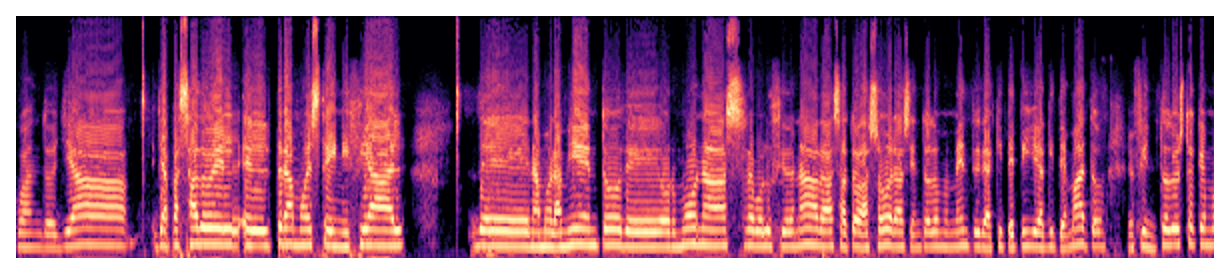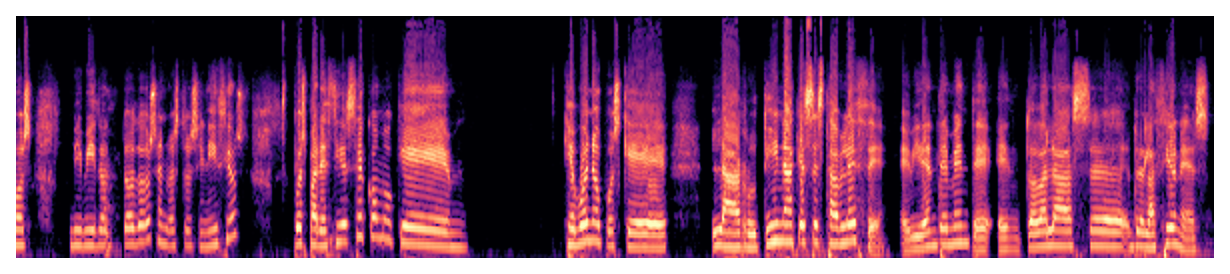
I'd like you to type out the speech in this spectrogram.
cuando ya, ya ha pasado el, tramo este inicial de enamoramiento, de hormonas revolucionadas a todas horas y en todo momento, y de aquí te pillo aquí te mato, en fin, todo esto que hemos vivido todos en nuestros inicios, pues pareciese como que, que bueno, pues que la rutina que se establece, evidentemente, en todas las eh, relaciones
